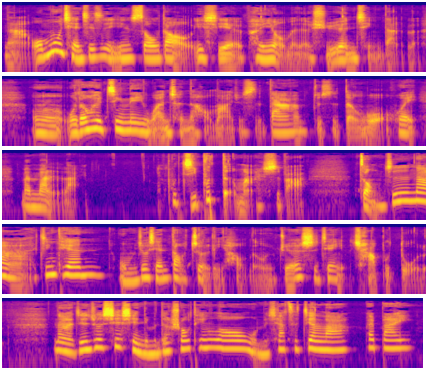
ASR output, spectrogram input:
那我目前其实已经收到一些朋友们的许愿清单了，嗯，我都会尽力完成的，好吗？就是大家就是等我会慢慢来，不急不得嘛，是吧？总之，那今天我们就先到这里好了，我觉得时间也差不多了。那今天就谢谢你们的收听喽，我们下次见啦，拜拜。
